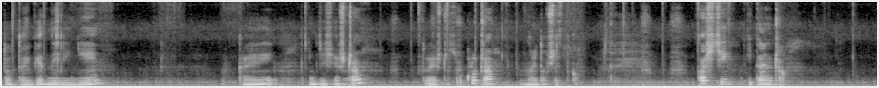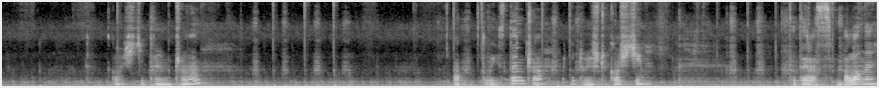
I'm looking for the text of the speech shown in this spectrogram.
tutaj w jednej linii. Ok. I gdzieś jeszcze? Tu jeszcze są klucze. No i to wszystko. Kości i tęcza. Kości, tęcza. O, tu jest tęcza i tu jeszcze kości. To teraz balony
